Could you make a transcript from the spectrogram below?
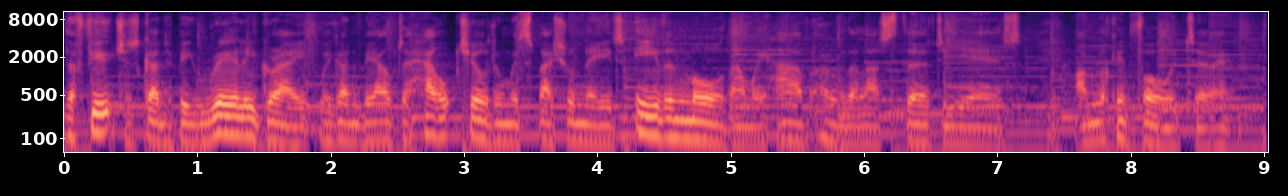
The future's going to be really great. We're going to be able to help children with special needs even more than we have over the last 30 years. I'm looking forward to it.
